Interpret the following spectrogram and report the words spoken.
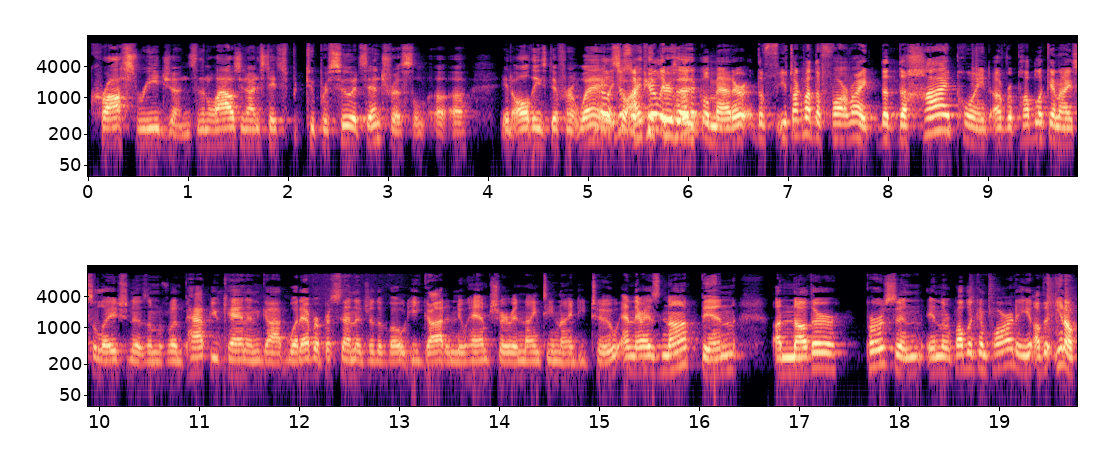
cross regions and allows the United States to pursue its interests uh, uh, in all these different ways. Really, so just I a purely political a matter. The, you talk about the far right. The, the high point of Republican isolationism was when Pat Buchanan got whatever percentage of the vote he got in New Hampshire in 1992, and there has not been another person in the Republican Party. Of it, you know,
